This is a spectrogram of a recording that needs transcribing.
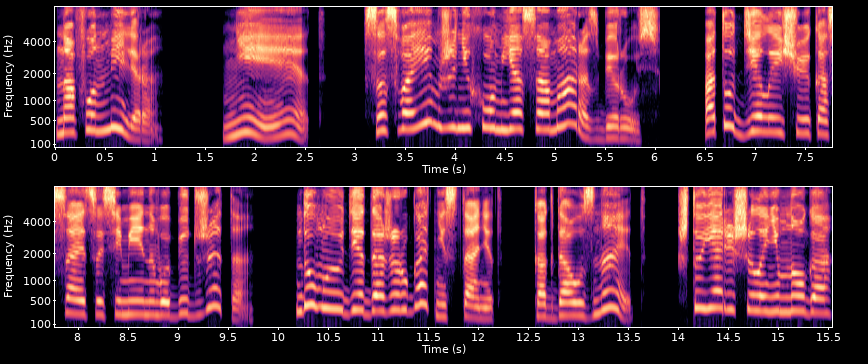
на фон Миллера. Нет, со своим женихом я сама разберусь. А тут дело еще и касается семейного бюджета. Думаю, дед даже ругать не станет, когда узнает, что я решила немного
